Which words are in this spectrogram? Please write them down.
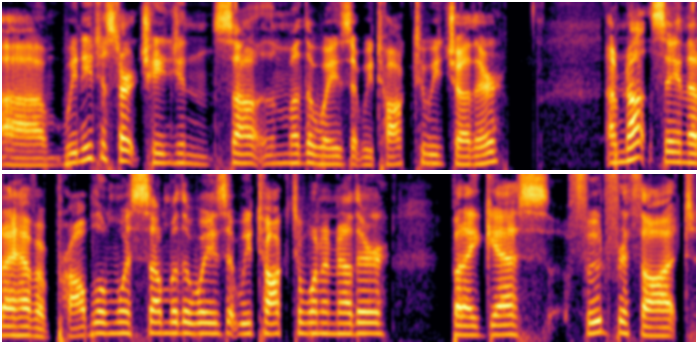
Um, we need to start changing some of the ways that we talk to each other. I'm not saying that I have a problem with some of the ways that we talk to one another, but I guess food for thought,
